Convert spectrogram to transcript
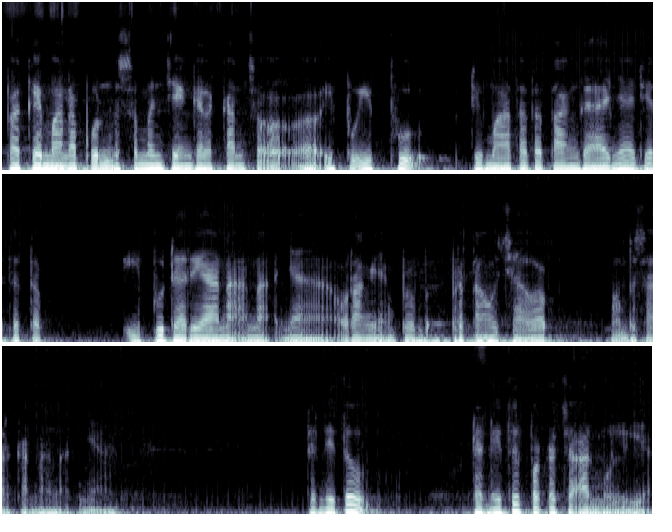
bagaimanapun semenjengkelkan eh, ibu-ibu di mata tetangganya dia tetap ibu dari anak-anaknya orang yang bertanggung jawab membesarkan anaknya. Dan itu dan itu pekerjaan mulia.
